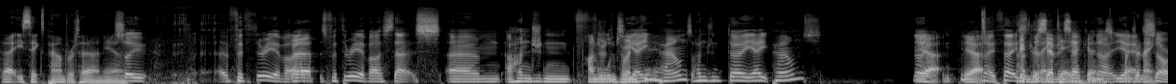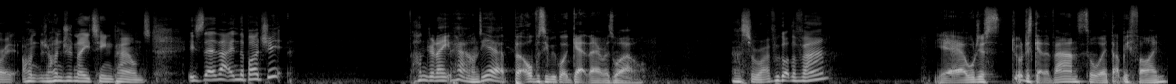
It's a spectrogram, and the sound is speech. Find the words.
Thirty-six pound return. Yeah. So uh, for three of us, for three of us, that's um, 148 120. pounds, 138 pounds. No, Yeah, yeah. No, 30, 57 118. seconds. No, yeah, 108. sorry, 118 pounds. Is there that in the budget? Hundred eight pounds. Yeah, but obviously we've got to get there as well. That's all right. Have we got the van? Yeah, we'll just we'll just get the van sorted. That'll be fine.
